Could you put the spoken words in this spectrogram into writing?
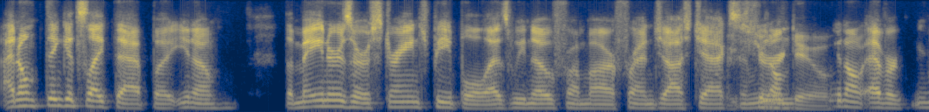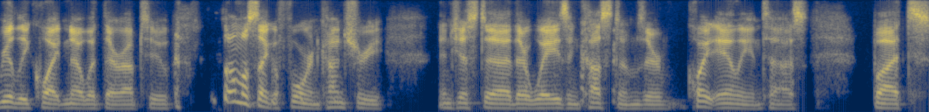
I don't think it's like that, but you know, the Mainers are a strange people, as we know from our friend Josh Jackson. sure don't, do. We don't ever really quite know what they're up to. It's almost like a foreign country, and just uh, their ways and customs are quite alien to us. But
